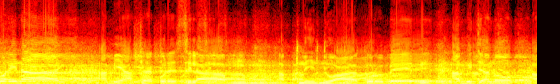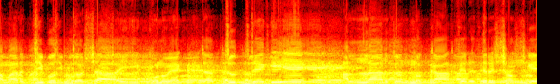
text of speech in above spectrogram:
করি নাই। আমি আশা করেছিলাম আপনি দোয়া করবেন। আমি যেন আমার জীবদ্দশায় কোনো একটা যুদ্ধে গিয়ে আল্লাহর জন্য কাফেরদের সঙ্গে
